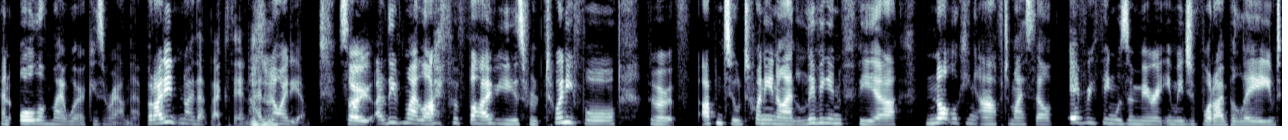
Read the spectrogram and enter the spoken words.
And all of my work is around that. But I didn't know that back then. I had no idea. So I lived my life for five years from 24 up until 29, living in fear, not looking after myself. Everything was a mirror image of what I believed.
